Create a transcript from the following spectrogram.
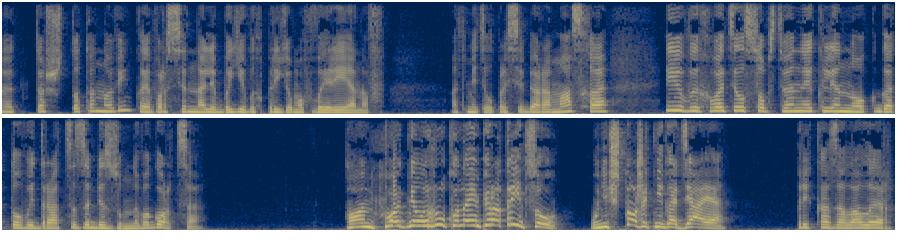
Это что-то новенькое в арсенале боевых приемов вейриенов, отметил про себя Рамасха и выхватил собственный клинок, готовый драться за безумного горца. — «Он поднял руку на императрицу! Уничтожить негодяя!» — приказал Алэр.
